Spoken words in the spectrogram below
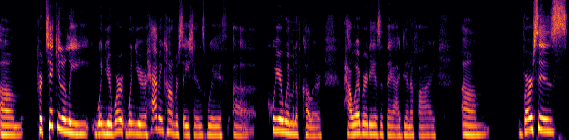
um, particularly when you're work when you're having conversations with uh, queer women of color, however it is that they identify, um, versus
